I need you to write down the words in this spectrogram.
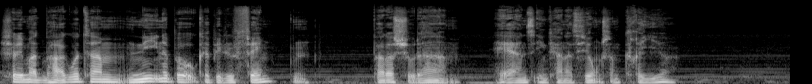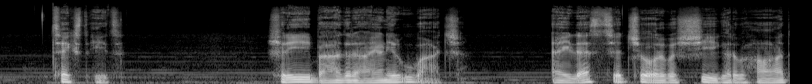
Srimad Bhagavatam 9. bog, kapitel 15, Parashuram, Herrens inkarnation som kriger. Tekst 1 Shri Badrayanir Uvach Ailasya Chorvashi Garbhat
